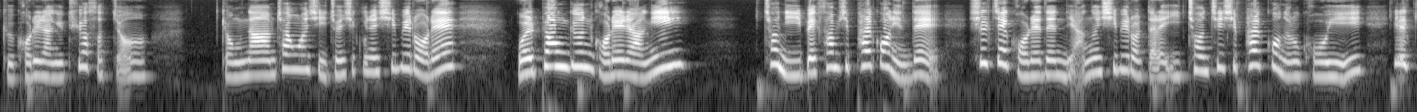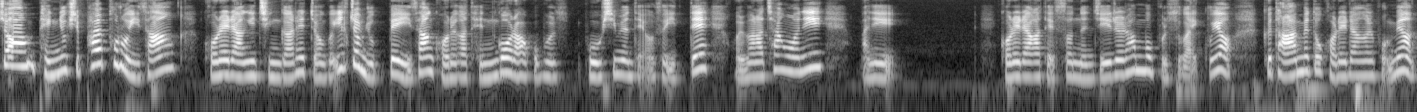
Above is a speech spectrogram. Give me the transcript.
그 거래량이 튀었었죠. 경남 창원시 2019년 11월에 월 평균 거래량이 1238건인데 실제 거래된 양은 11월 달에 2078건으로 거의 1.168% 이상 거래량이 증가를 했죠. 그 1.6배 이상 거래가 된 거라고 볼, 보시면 돼요. 그래서 이때 얼마나 창원이 많이 거래량이 됐었는지를 한번 볼 수가 있고요. 그 다음에 또 거래량을 보면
